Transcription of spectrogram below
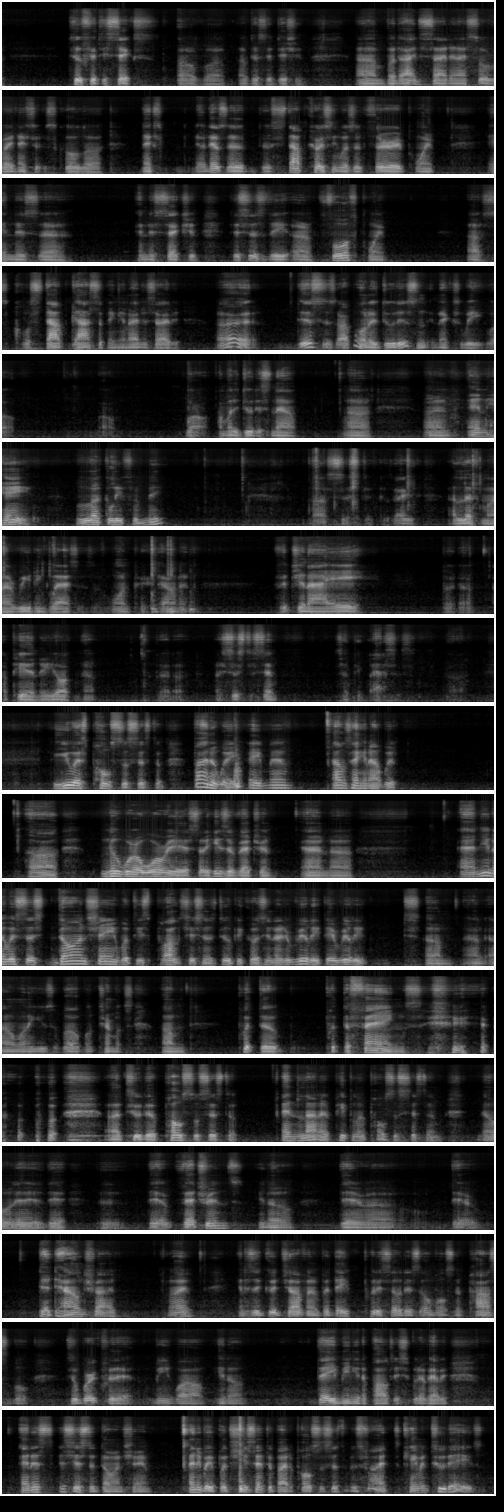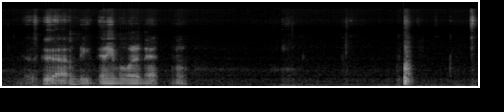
256 of, uh, of this edition. Um, but I decided, I saw right next to it, it's called uh, next. There's a, the stop cursing was a third point in this uh, in this section. This is the uh, fourth point uh, called Stop Gossiping. And I decided, all right, this is, I'm going to do this next week. Well, well, well I'm going to do this now. Uh, and, and hey, luckily for me, my sister, because I, I left my reading glasses one pair down in Virginia, but uh, up here in New York now. But uh, my sister sent, sent me glasses the U.S. postal system. By the way, hey man, I was hanging out with uh, New World Warrior yesterday. He's a veteran, and uh, and you know it's this darn shame what these politicians do because you know they really they really um, I, I don't want to use a well term um, put the put the fangs uh, to the postal system, and a lot of people in the postal system, you know, they're they're, they're veterans, you know, they're uh, they're they're downtrodden, right? And it's a good job for them, but they put it so that it's almost impossible to work for them. Meanwhile, you know, They meaning the politicians, whatever have you. And it's it's just a darn shame. Anyway, but she sent it by the postal system. It's fine. It came in two days. That's good. I don't need any more than that.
